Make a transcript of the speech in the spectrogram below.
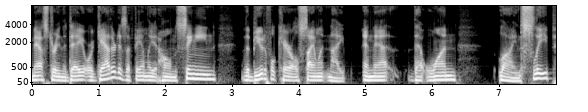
Mass during the day, or gathered as a family at home singing the beautiful carol Silent Night. And that that one line, sleep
